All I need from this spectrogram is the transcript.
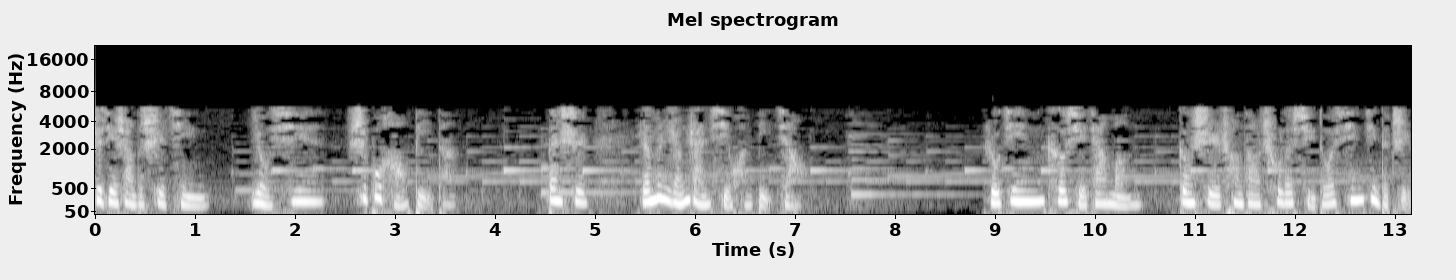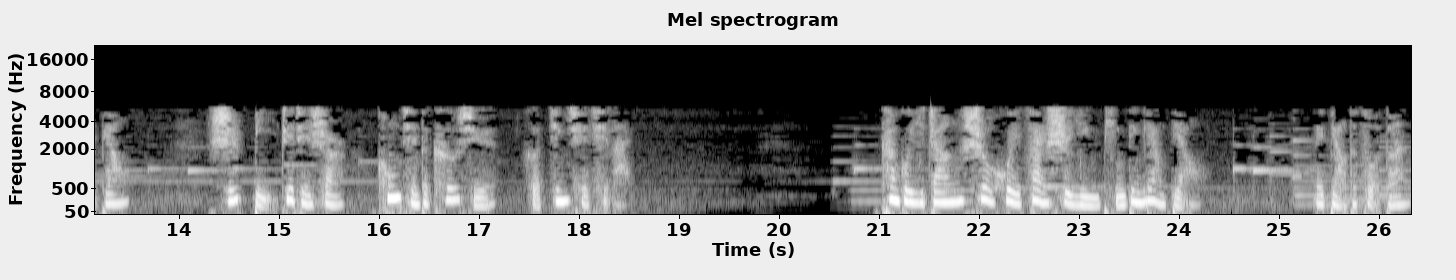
世界上的事情，有些是不好比的，但是人们仍然喜欢比较。如今科学家们更是创造出了许多先进的指标，使比这件事儿空前的科学和精确起来。看过一张社会在适应评定量表。那表的左端，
